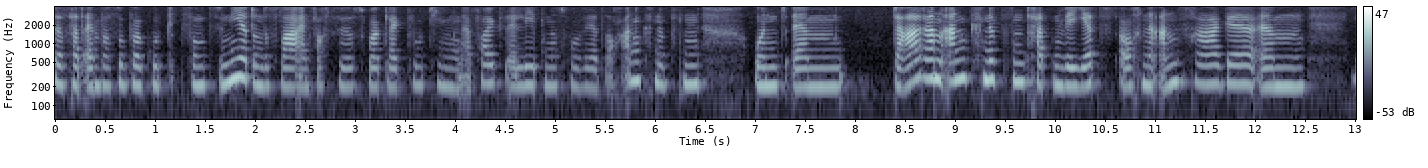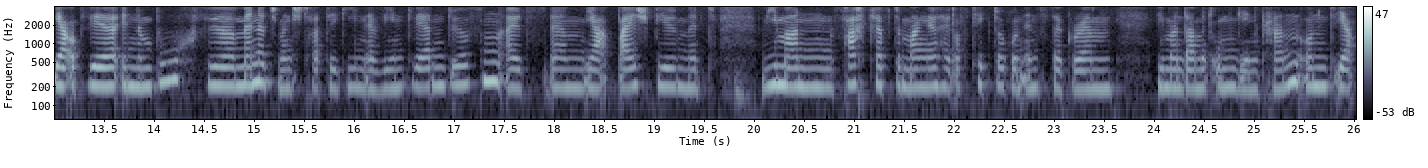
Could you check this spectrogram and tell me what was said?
Das hat einfach super gut funktioniert und es war einfach fürs Work Like Blue Team ein Erfolgserlebnis, wo wir jetzt auch anknüpfen. Und ähm, daran anknüpfend hatten wir jetzt auch eine Anfrage ähm, ja, ob wir in einem Buch für Managementstrategien erwähnt werden dürfen, als ähm, ja, Beispiel mit, wie man Fachkräftemangel halt auf TikTok und Instagram wie man damit umgehen kann. Und ja,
